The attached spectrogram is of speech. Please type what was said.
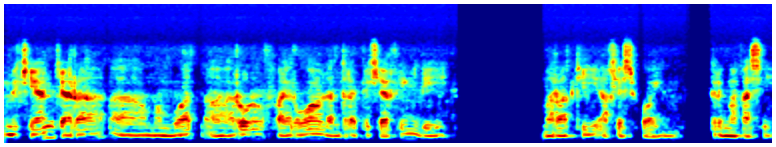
Demikian cara uh, membuat uh, rule firewall dan traffic shaving di Meraki Access Point. Terima kasih.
